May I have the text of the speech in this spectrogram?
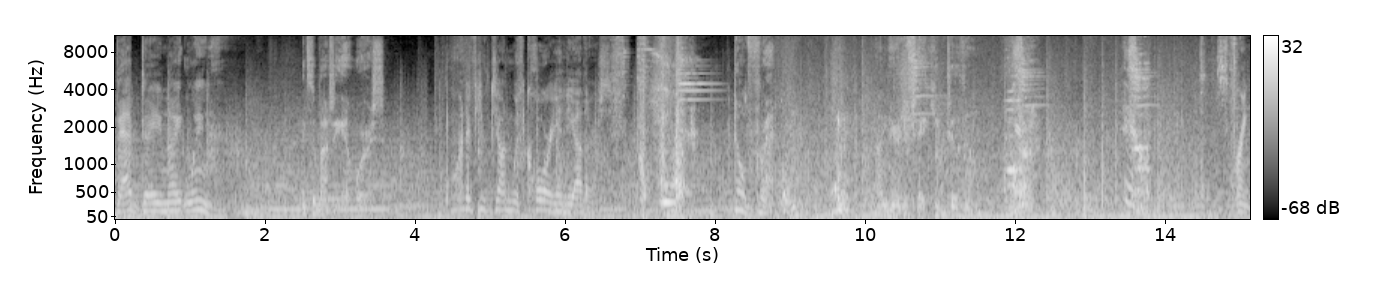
Bad day, Nightwing? It's about to get worse. What have you done with Kori and the others? Don't fret. I'm here to take you to them. Spring.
